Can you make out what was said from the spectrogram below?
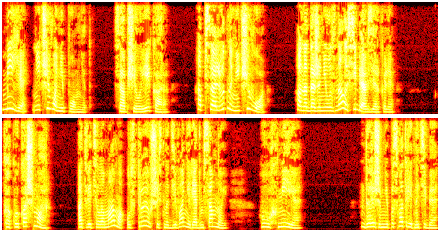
«Мия ничего не помнит», — сообщила ей Кара. «Абсолютно ничего. Она даже не узнала себя в зеркале». «Какой кошмар!» — ответила мама, устроившись на диване рядом со мной. «Ух, Мия, «Дай же мне посмотреть на тебя!»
